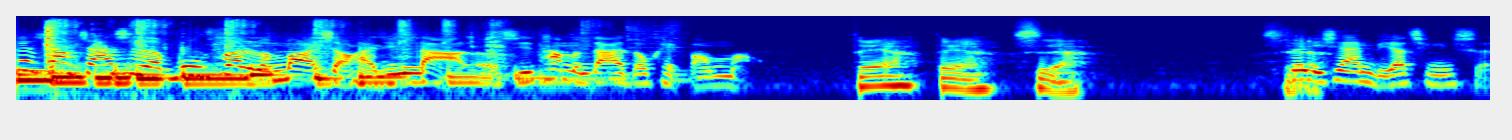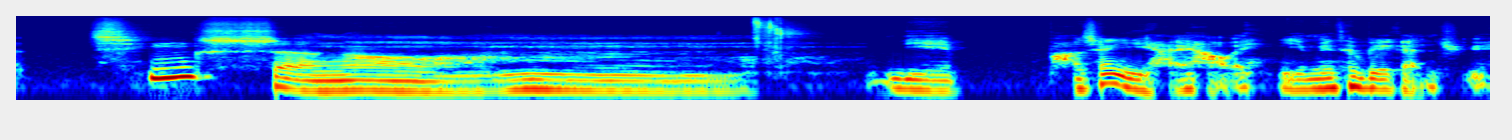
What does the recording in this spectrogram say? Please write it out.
但像家事的部分，伦爸的小孩已经大了，其实他们大家都可以帮忙，对呀、对呀、啊，是啊所以你。现在比较轻省。清省哦，嗯，也好像也还好哎，也没特别感觉。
